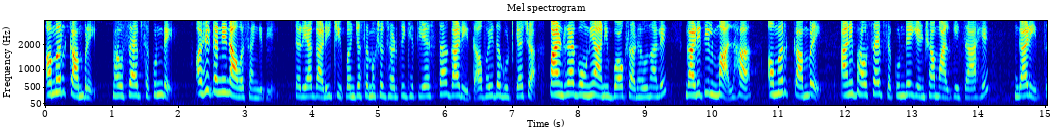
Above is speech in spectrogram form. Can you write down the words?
अमर कांबळे भाऊसाहेब सकुंडे अशी त्यांनी नावं सांगितली. तर या गाडीची पंचसमक्ष झडती घेतली असता गाडीत अवैध गुटख्याच्या पांढऱ्या गोण्या आणि बॉक्स आढळून आले. गाडीतील माल हा अमर कांबळे आणि भाऊसाहेब सकुंडे यांच्या मालकीचा आहे. गाडीत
